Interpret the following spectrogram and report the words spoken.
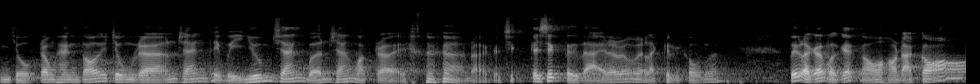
Con chuột trong hang tối chung ra ánh sáng thì bị nhuốm sáng bởi ánh sáng mặt trời. Đó cái sức, cái sức tự tại đó, đó mới là kinh khủng đó. Tức là các bậc giác ngộ họ đã có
